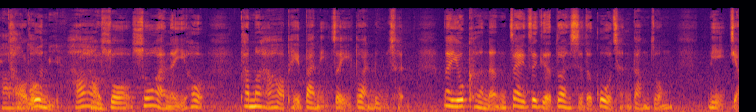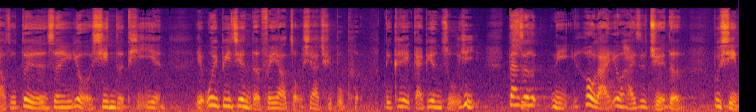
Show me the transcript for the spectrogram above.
讨论，好好说，说完了以后，他们好好陪伴你这一段路程。那有可能在这个断食的过程当中。你假如对人生又有新的体验，也未必见得非要走下去不可。你可以改变主意，但是你后来又还是觉得不行，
